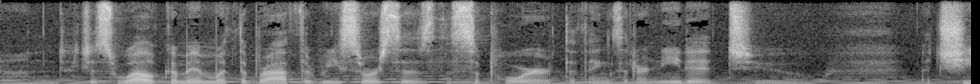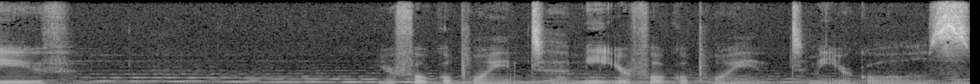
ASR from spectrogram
And just welcome in with the breath the resources, the support, the things that are needed to achieve your focal point, to meet your focal point, to meet your goals.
